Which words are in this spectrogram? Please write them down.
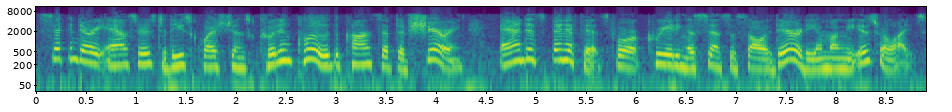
Secondary answers to these questions could include the concept of sharing and its benefits for creating a sense of solidarity among the Israelites,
